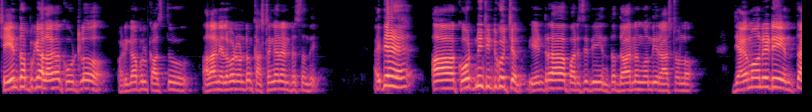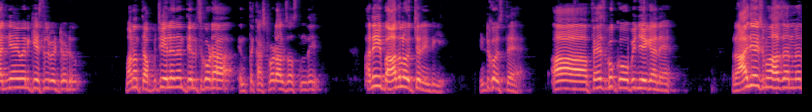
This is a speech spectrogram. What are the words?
చేయని తప్పుకి అలాగా కోర్టులో పడిగాపులు కాస్తూ అలా నిలబడి ఉండటం కష్టంగానే అనిపిస్తుంది. అయితే ఆ కోర్టు నుంచి ఇంటికి వచ్చాను. ఏంట్రా పరిస్థితి? ఇంత దారుణంగా ఉంది రాష్ట్రంలో. జగన్మోహన్ రెడ్డి ఎంత అన్యాయమైన కేసులు పెట్టాడు. మనం తప్పు చేయలేదని తెలిసి కూడా ఇంత కష్టపడాల్సి వస్తుంది అని బాధలో వచ్చాను ఇంటికి. ఇంటికి వస్తే ఆ ఫేస్బుక్ ఓపెన్ చేయగానే రాజేష్ మహాజన్ మీద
